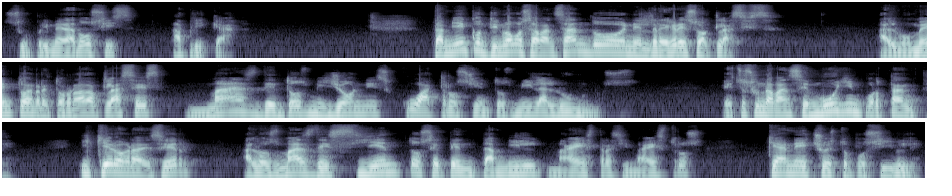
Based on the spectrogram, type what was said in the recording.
su primera dosis aplicada. También continuamos avanzando en el regreso a clases. Al momento han retornado a clases más de 2.400.000 alumnos. Esto es un avance muy importante y quiero agradecer a los más de 170 mil maestras y maestros que han hecho esto posible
